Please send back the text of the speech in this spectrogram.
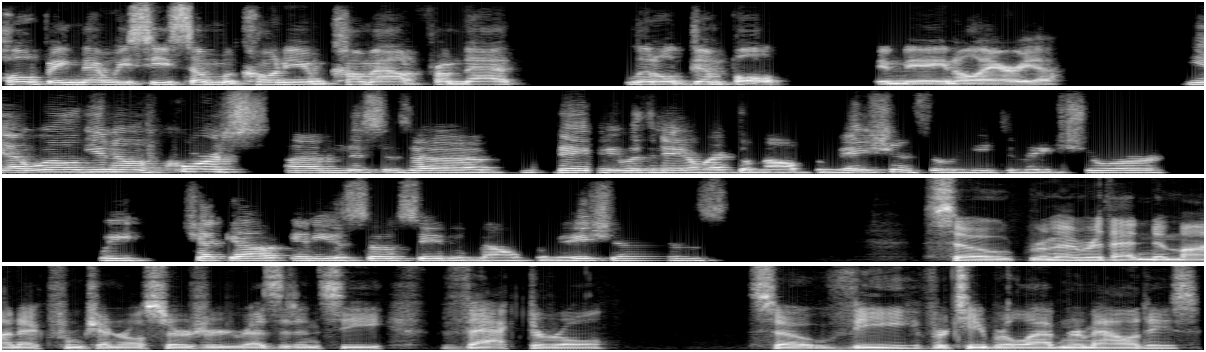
hoping that we see some meconium come out from that little dimple in the anal area? Yeah, well, you know, of course, um, this is a baby with an anal rectal malformation, so we need to make sure we check out any associated malformations. So remember that mnemonic from general surgery residency, VACTERL? So, V, vertebral abnormalities.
